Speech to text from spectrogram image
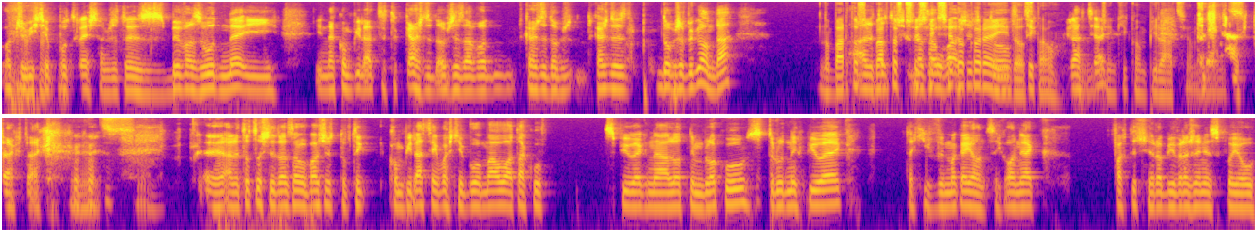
oczywiście podkreślam, że to jest bywa złudne i, i na kompilacji to każdy dobrze zawod, każdy dobrze, każdy dobrze wygląda. No Bartosz, ale to Bartosz Krzysiek się do Korei dostał dzięki kompilacjom, więc, Tak, tak, tak. więc E, Ale to, co się da zauważyć, to w tych kompilacjach właśnie było mało ataków z piłek na lotnym bloku, z trudnych piłek, takich wymagających. On jak faktycznie robi wrażenie swoją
